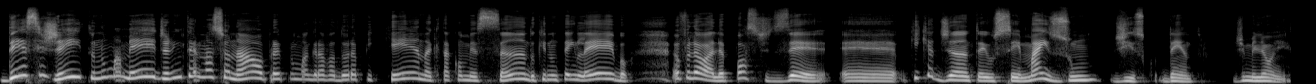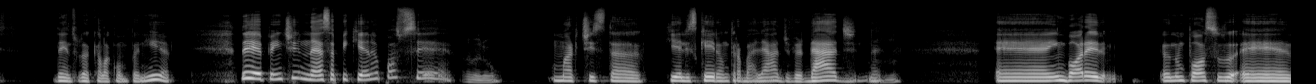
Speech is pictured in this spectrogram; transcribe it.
desse jeito, numa major internacional, para ir para uma gravadora pequena que está começando, que não tem label. Eu falei: Olha, posso te dizer, é, o que, que adianta eu ser mais um disco dentro de milhões, dentro daquela companhia? De repente, nessa pequena, eu posso ser uma artista que eles queiram trabalhar de verdade, né? Uhum. É, embora eu não posso é,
